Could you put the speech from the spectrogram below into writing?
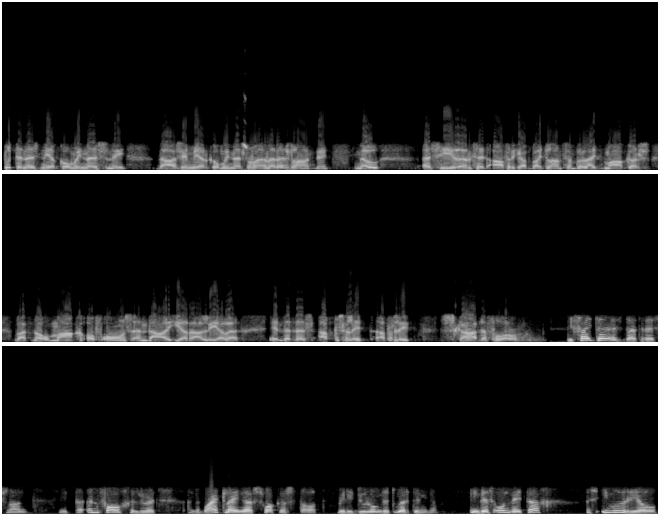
Putin is nie 'n kommunis nie. Daar is nie meer kommunisme in Rusland nie. Nou is hier in Suid-Afrika buitelandse beleidsmakers wat nog maak of ons in daai era lewe. En dit is absoluut absoluut skadevol. Die feite is dat Rusland 'n inval geloods in 'n baie kleiner, swakker staat met die doel om dit oor te neem. En dis onwettig, is immoreel,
